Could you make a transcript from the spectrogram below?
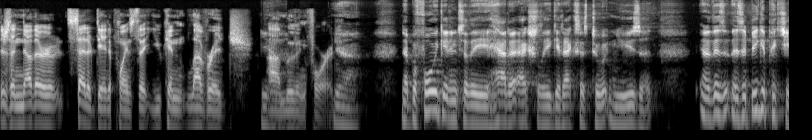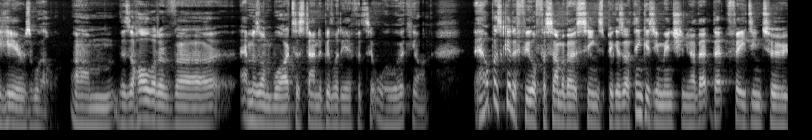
There's another set of data points that you can leverage uh, yeah. uh, moving forward. Yeah. Now before we get into the how to actually get access to it and use it you know, there's, there's a bigger picture here as well. Um, there's a whole lot of uh, amazon wide sustainability efforts that we're working on help us get a feel for some of those things because I think, as you mentioned, you know that that feeds into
